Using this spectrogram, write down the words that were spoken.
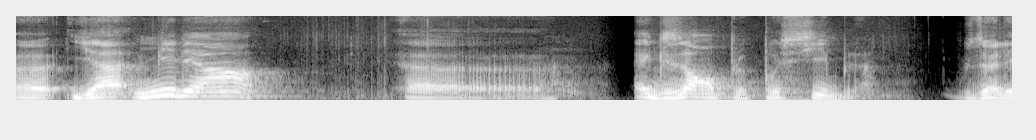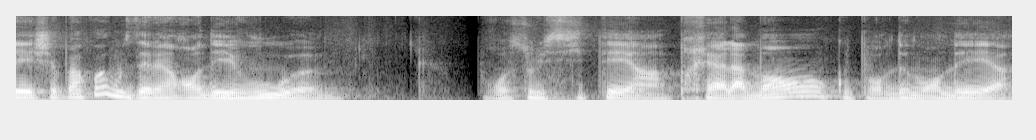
Euh, il y a mille et un euh, exemples possibles. Vous allez, je sais pas quoi, vous avez un rendez-vous euh, pour solliciter un prêt à la banque ou pour demander un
